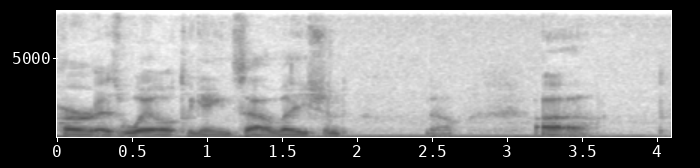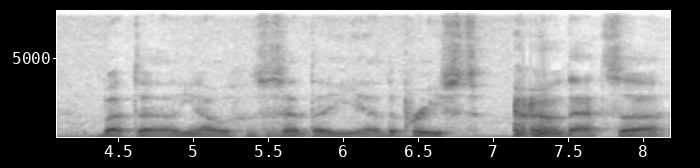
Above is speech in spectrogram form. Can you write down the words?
her as well to gain salvation. You know, uh, but uh, you know, as I said, the uh, the priest that's uh,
